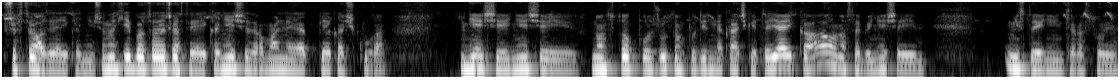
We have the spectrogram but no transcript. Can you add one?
przestała te jajka nieść. Ona chyba cały czas te jajka niesie, normalnie jak jakaś kura. Niesie i niesie i non stop podrzucam pod inne kaczki te jajka, a ona sobie niesie i nic to jej nie interesuje.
